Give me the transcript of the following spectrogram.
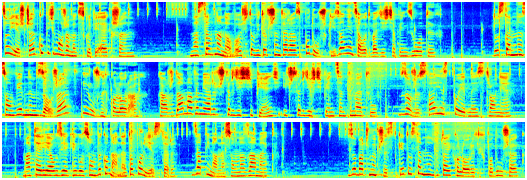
Co jeszcze kupić możemy w sklepie Action? Następna nowość to widoczne teraz poduszki za niecałe 25 zł. Dostępne są w jednym wzorze i różnych kolorach. Każda ma wymiary 45 i 45 cm. Wzorzysta jest po jednej stronie. Materiał, z jakiego są wykonane, to poliester. Zapinane są na zamek. Zobaczmy wszystkie dostępne tutaj kolory tych poduszek.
